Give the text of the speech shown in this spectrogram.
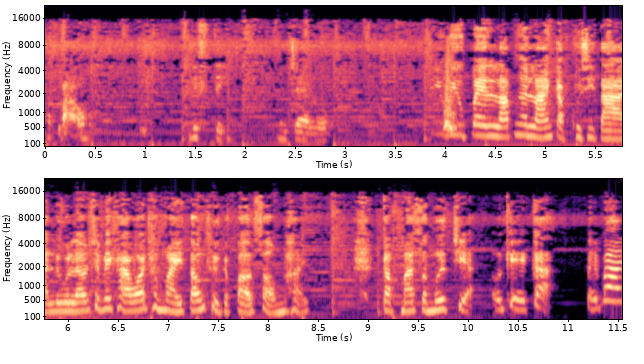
กระเป๋าลิปสติกกุญแจรถรีวิวเป็นรับเงินล้านกับคุชิตารู้แล้วใช่ไหมคะว่าทำไมต้องถือกระเป๋าสองใบกลับมาสมืดเชียโอเคค่ะ บ๊ายบาย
